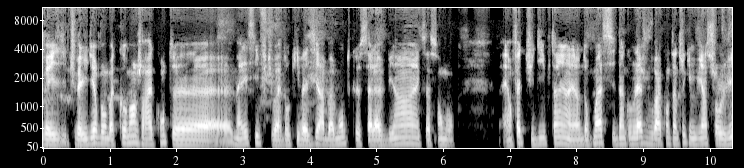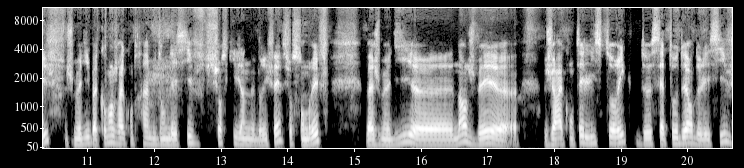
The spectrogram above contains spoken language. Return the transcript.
tu vas, tu vas lui dire bon bah comment je raconte euh, ma lessive, tu vois. Donc il va se dire ah bah montre que ça lave bien et que ça sent bon. Et en fait tu dis putain donc moi c'est d'un coup là je vous raconte un truc qui me vient sur le vif. Je me dis bah comment je raconterai un bidon de lessive sur ce qui vient de me briefer, sur son brief? Bah je me dis euh, non je vais euh, je vais raconter l'historique de cette odeur de lessive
